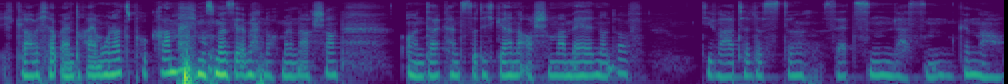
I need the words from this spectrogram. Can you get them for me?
ich glaube, ich habe ein Drei-Monats-Programm. Ich muss mal selber nochmal nachschauen. Und da kannst du dich gerne auch schon mal melden und auf die Warteliste setzen lassen. Genau.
